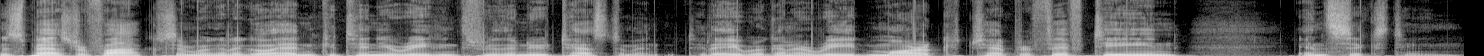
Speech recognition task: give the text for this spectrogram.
This is Pastor Fox, and we're going to go ahead and continue reading through the New Testament. Today we're going to read Mark chapter 15 and 16.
